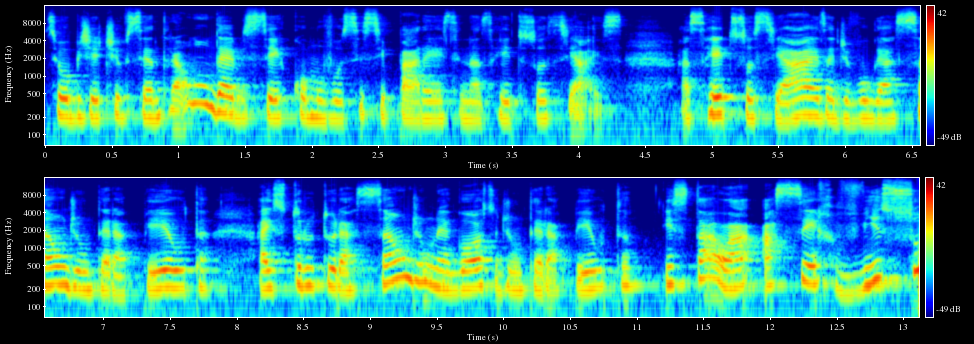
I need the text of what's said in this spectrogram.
Seu objetivo central não deve ser como você se parece nas redes sociais. As redes sociais, a divulgação de um terapeuta, a estruturação de um negócio de um terapeuta está lá a serviço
